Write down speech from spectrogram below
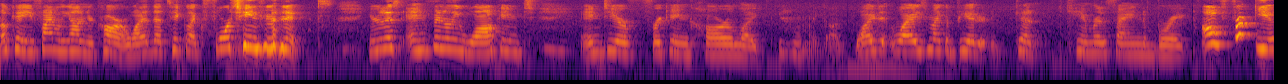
okay, you finally got in your car. Why did that take like 14 minutes? You're just infinitely walking into your freaking car like, oh my god. Why did, why is my computer can, camera deciding to break? Oh, frick you!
